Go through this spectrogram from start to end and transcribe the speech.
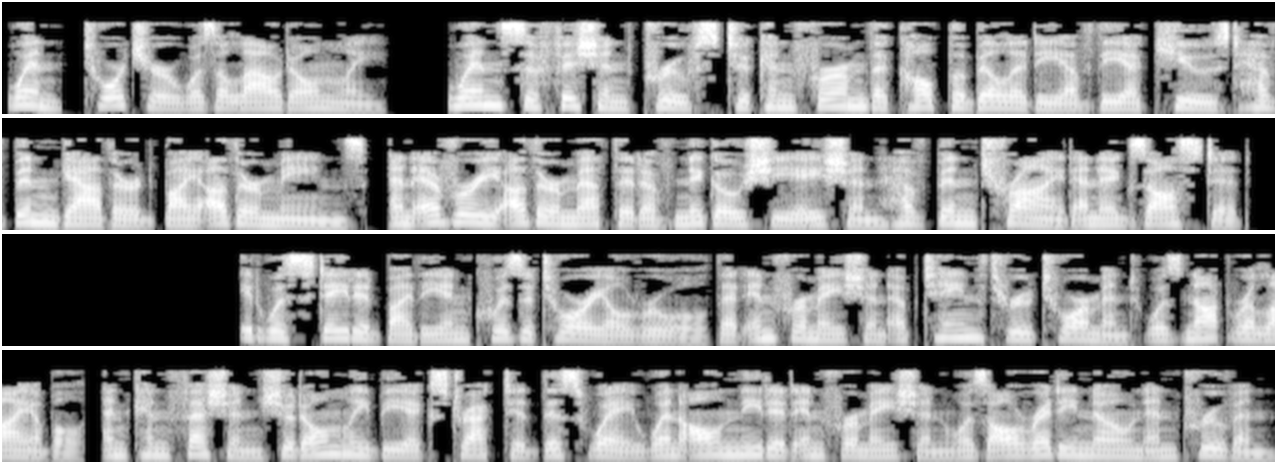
When, torture was allowed only when sufficient proofs to confirm the culpability of the accused have been gathered by other means, and every other method of negotiation have been tried and exhausted. It was stated by the inquisitorial rule that information obtained through torment was not reliable, and confession should only be extracted this way when all needed information was already known and proven.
